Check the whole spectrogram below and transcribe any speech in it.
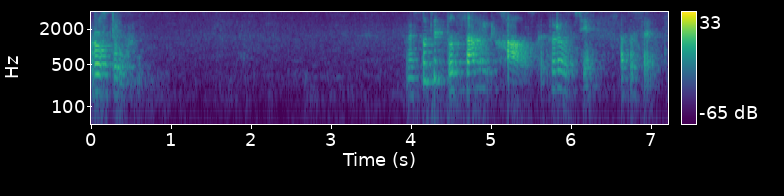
Просто рухнет. Наступит тот самый хаос, которого все опасаются.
